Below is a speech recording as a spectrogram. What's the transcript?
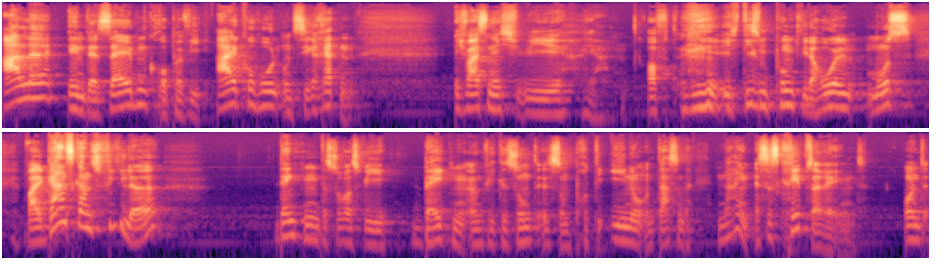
Alle in derselben Gruppe wie Alkohol und Zigaretten. Ich weiß nicht, wie ja, oft ich diesen Punkt wiederholen muss weil ganz, ganz viele denken, dass sowas wie Bacon irgendwie gesund ist und Proteine und das und das. Nein, es ist krebserregend. Und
